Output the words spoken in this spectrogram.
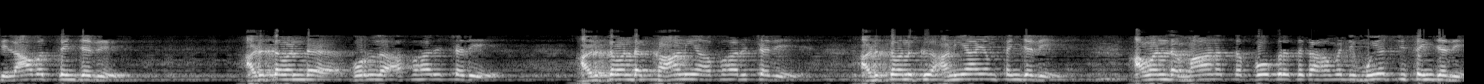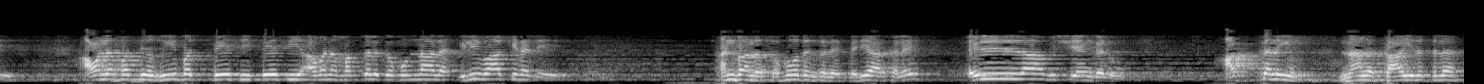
திலாவத் செஞ்சது அடுத்தவண்ட பொருளை அபகரிச்சது அடுத்தவண்ட காணிய அபகரிச்சது அடுத்தவனுக்கு அநியாயம் செஞ்சது. அவன் மானத்தை போக்குறதுக்காக வேண்டி முயற்சி செஞ்சது. அவனை பத்தி ரீபத் பேசி பேசி அவனை மக்களுக்கு முன்னால இழிவாக்கினது. அன்பாந்த சகோதரர்களே பெரியார்களே எல்லா விஷயங்களும் அத்தனையும் நாங்க தாயிரத்துல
